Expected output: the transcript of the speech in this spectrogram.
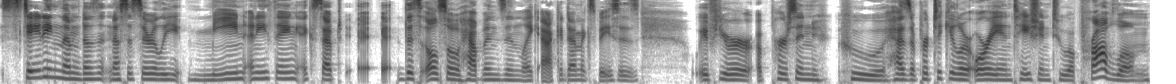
stating them doesn't necessarily mean anything except uh, this also happens in like academic spaces. If you're a person who has a particular orientation to a problem,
